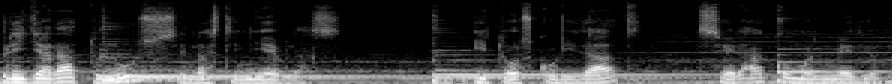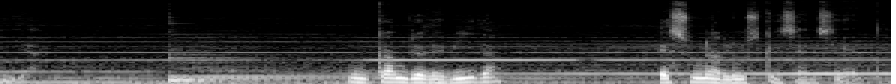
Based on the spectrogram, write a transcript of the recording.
brillará tu luz en las tinieblas y tu oscuridad será como el mediodía. Un cambio de vida es una luz que se enciende.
